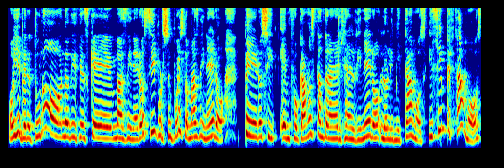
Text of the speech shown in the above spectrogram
Oye, pero tú no, no dices que más dinero. Sí, por supuesto, más dinero. Pero si enfocamos tanto la energía en el dinero, lo limitamos. Y si empezamos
